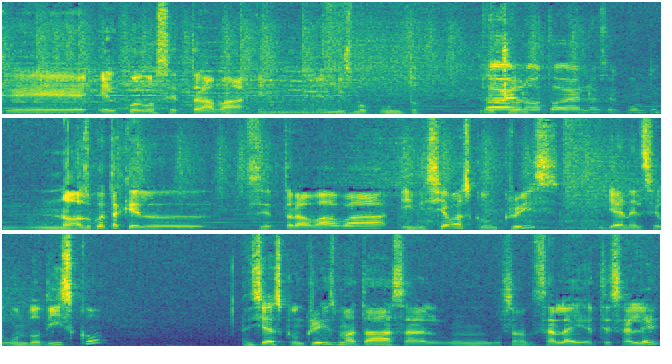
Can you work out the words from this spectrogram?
Que el juego se traba en el mismo punto. Todavía hecho, no, todavía no es el punto. no, haz de cuenta que el- se trababa. Iniciabas con Chris, ya en el segundo disco. Iniciabas con Chris, matabas a algún gusano que sale, te sale.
